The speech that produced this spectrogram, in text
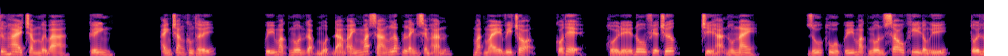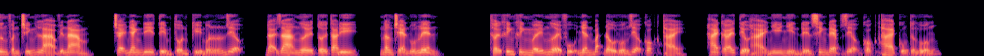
chương 213, Kinh. Ánh trăng không thấy. Quý mặc nôn gặp một đám ánh mắt sáng lấp lánh xem hắn, mặt mày vi trọn, có thể, hồi đế đô phía trước, chỉ hạn hôm nay. Du thù quý mặc nôn sau khi đồng ý, tối hưng phấn chính là Việt Nam, chạy nhanh đi tìm tồn kỳ mớn rượu, đại gia ngươi tới ta đi, nâng chén uống lên. Thời khinh khinh mấy người phụ nhân bắt đầu uống rượu cocktail, hai cái tiểu hài nhi nhìn đến xinh đẹp rượu cocktail cũng tưởng uống.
